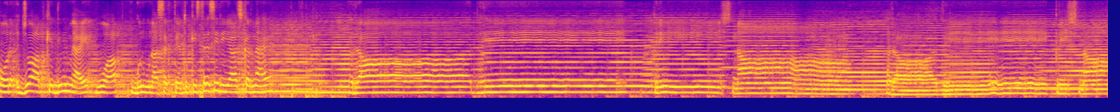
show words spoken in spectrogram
और जो आपके दिल में आए, वो आप गुनगुना सकते हैं। तो किस तरह से रियाज करना है? राधे कृष्णा। राधे कृष्णा।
